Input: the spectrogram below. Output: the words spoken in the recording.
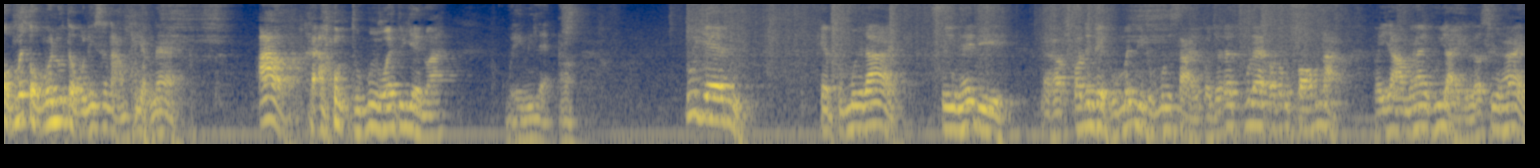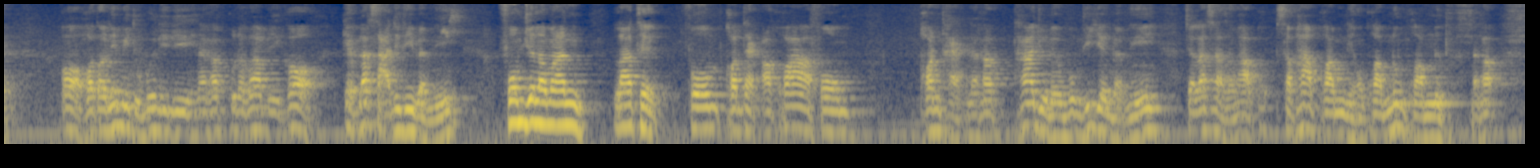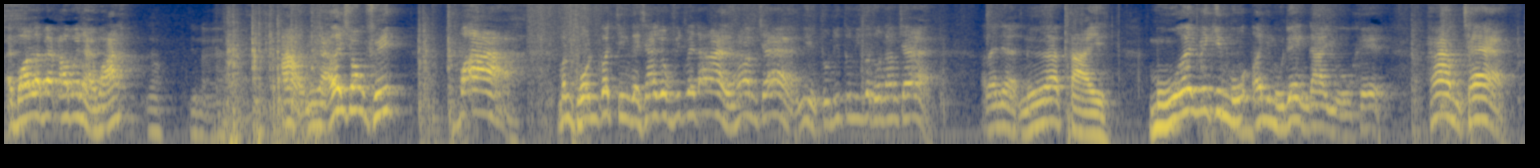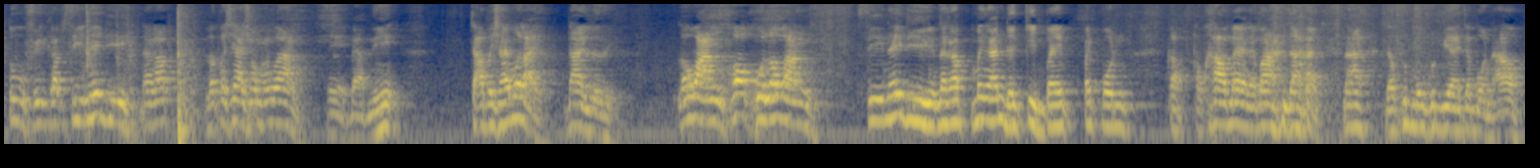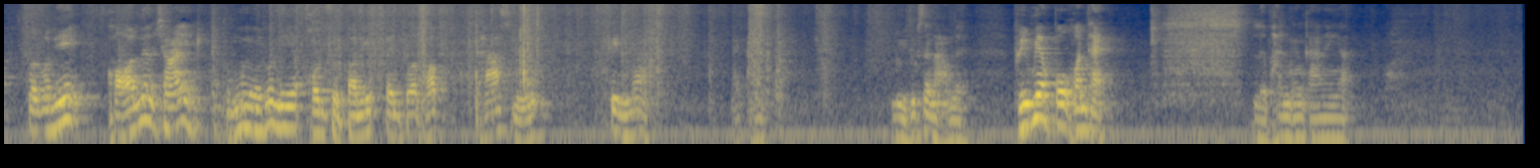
ตกไม่ตกไม่รู้แต่วันนี้สนามเปียกแน่ อ้าวใครเอาถุงมือไว้ตู้เย็นวะเองนี่แหละเอาตู้เย็น เก็บถุงมือได้ซีนให้ดีนะครับตอนเด็กๆผมไม่มีถุงมือใส่ก่อนจะได้ผู้แรกก็ต้องซ้อมหนัก พยายามให้ผู้ใหญ่เห็นแล้วซื้อให้ก็พอตอนนี้มีถุงมือดีๆนะครับ คุณภาพดีก็เก็บรักษาดีๆแบบนี้ โฟมเยอรมันลาเทกโฟมคอนแทคอะควาโฟม คอนแทคนะครับ ถ้าอยู่ในอุณหภูมิที่เย็นแบบนี้ จะรักษาสภาพสภาพความเหนียวความนุ่มความหนึบนะครับ ไอ้บอลแล้วแบ็คเอาไปไหนวะเอ้าอยู่ไหนอะอ้าวนี่ไงเอ้ยช่องฟิตบ้า มันทนก็จริงแต่ใช้ช่องฟิตไม่ได้ ห้ามแช่ นี่ตัวนี้ตัวนี้ก็ทนห้ามแช่ อะไรเนี่ย เนื้อไก่ หมูเอ้ยไม่กินหมูเอ้ยนี่หมูเด้งได้อยู่โอเค ห้ามแช่ ตู้ฟิตกับซีนให้ดีนะครับ แล้วก็แช่ช่องข้างล่าง นี่แบบนี้ จะเอาไปใช้เมื่อไหร่ได้เลย ระวังข้อควรระวัง ซีนให้ดีนะครับ ไม่งั้นเดี๋ยวกลิ่นไปไปปนกับกับข้าวแม่ในบ้านได้นะเดี๋ยวคุณมงคุณเบียร์จะบ่นเอา ส่วนวันนี้ขอเลือกใช้ถุงมือรุ่นนี้คนสุดตอนนี้เป็นตัวท็อปคลาสหรูฟินมากนะครับลุยทุกสนามเลยพรีเมียมโปรคอนแทคเหลือพันกลางๆเองอะ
